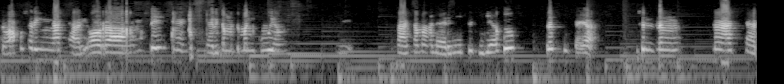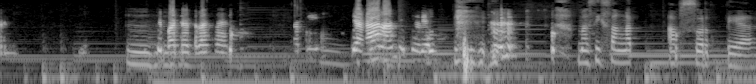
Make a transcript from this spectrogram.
tuh. Aku sering mengajari orang mesti dari teman-temanku yang bahasa Mandarin itu. Jadi aku lebih kayak seneng mengajari hmm. daripada translate. Tapi oh. ya nanti dilihat masih sangat absurd ya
